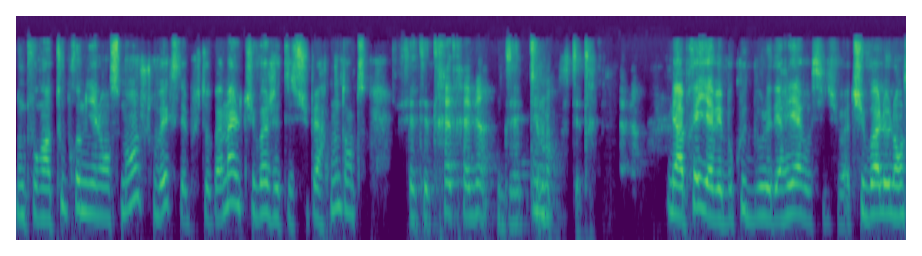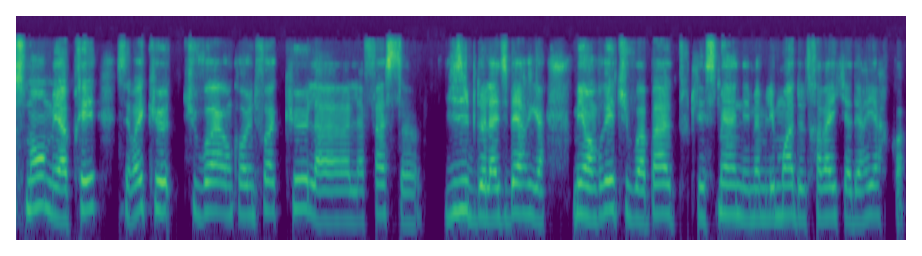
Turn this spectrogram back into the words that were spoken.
Donc, pour un tout premier lancement, je trouvais que c'était plutôt pas mal. Tu vois, j'étais super contente. C'était très, très bien. Exactement. Mm. C'était très, très bien. Mais après, il y avait beaucoup de boulot derrière aussi, tu vois. Tu vois le lancement, mais après, c'est vrai que tu vois encore une fois que la, la face euh, visible de l'iceberg, mais en vrai, tu vois pas toutes les semaines et même les mois de travail qu'il y a derrière, quoi.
